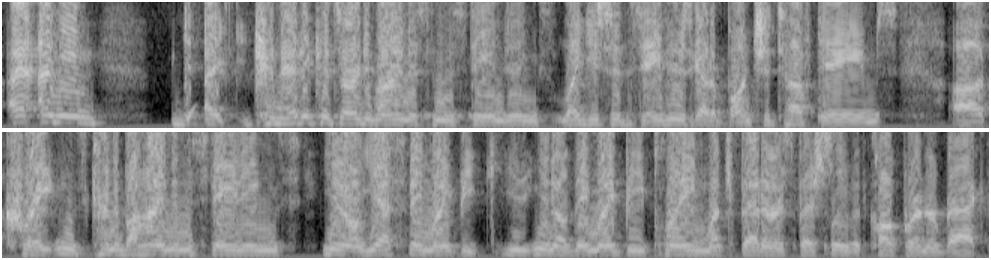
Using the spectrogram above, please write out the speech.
I, I mean, Connecticut's already behind us in the standings. Like you said, Xavier's got a bunch of tough games. Uh, Creighton's kind of behind in the standings. You know, yes, they might be. You know, they might be playing much better, especially with Kalkbrenner back.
